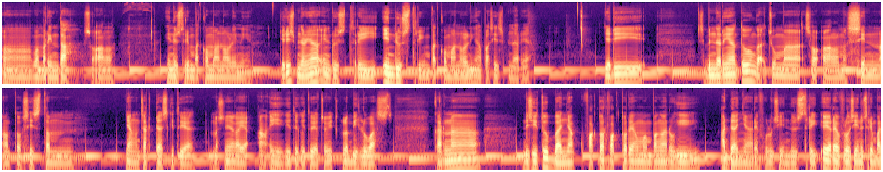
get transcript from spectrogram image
uh, pemerintah soal industri 4.0 ini. Jadi sebenarnya industri industri 4.0 ini apa sih sebenarnya? Jadi sebenarnya tuh nggak cuma soal mesin atau sistem yang cerdas gitu ya maksudnya kayak AI gitu-gitu ya cuy lebih luas karena di situ banyak faktor-faktor yang mempengaruhi adanya revolusi industri eh, revolusi industri 4.0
